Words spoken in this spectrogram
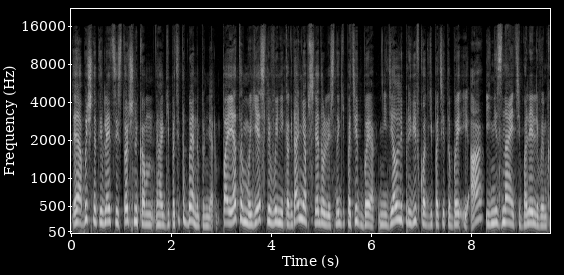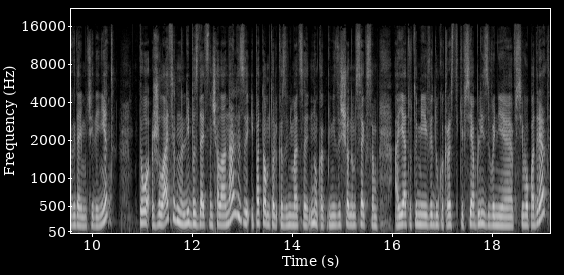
И обычно это является источником э, гепатита Б, например. Поэтому, если вы никогда не обследовались на гепатит Б, не делали прививку от гепатита Б и А, и не знаете, болели вы им когда-нибудь или нет, то желательно либо сдать сначала анализы и потом только заниматься, ну, как бы незащищенным сексом, а я тут имею в виду как раз-таки все облизывания всего подряд.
